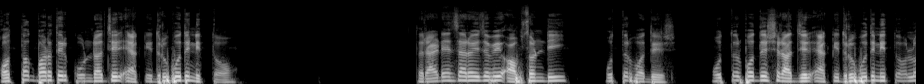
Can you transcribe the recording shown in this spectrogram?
কত্থক ভারতের কোন রাজ্যের একটি ধ্রুপদী নৃত্য? তো রাইট অ্যান্সার হয়ে যাবে অপশন ডি উত্তরপ্রদেশ উত্তরপ্রদেশ রাজ্যের একটি ধ্রুপদী নৃত্য হল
